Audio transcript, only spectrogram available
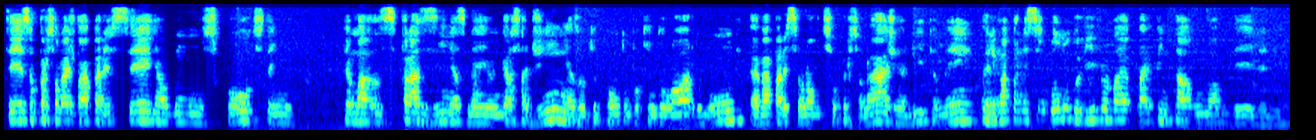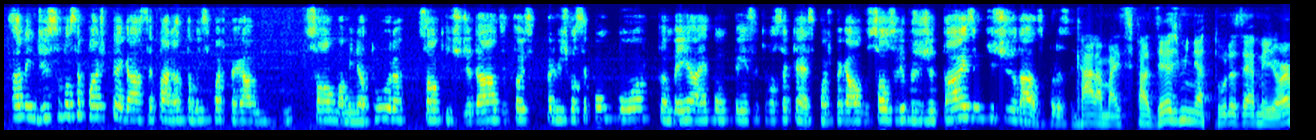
ter seu personagem vai aparecer em alguns quotes, tem tem umas frasinhas meio engraçadinhas, ou que conta um pouquinho do lore do mundo. Aí vai aparecer o nome do seu personagem ali também. Ele vai aparecer o nome do livro, vai, vai pintar o nome dele ali. Além disso, você pode pegar separado também, você pode pegar só uma miniatura, só o kit de dados. Então isso permite você compor também a recompensa que você quer. Você pode pegar só os livros digitais e um kit de dados, por exemplo. Cara, mas fazer as miniaturas é a melhor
